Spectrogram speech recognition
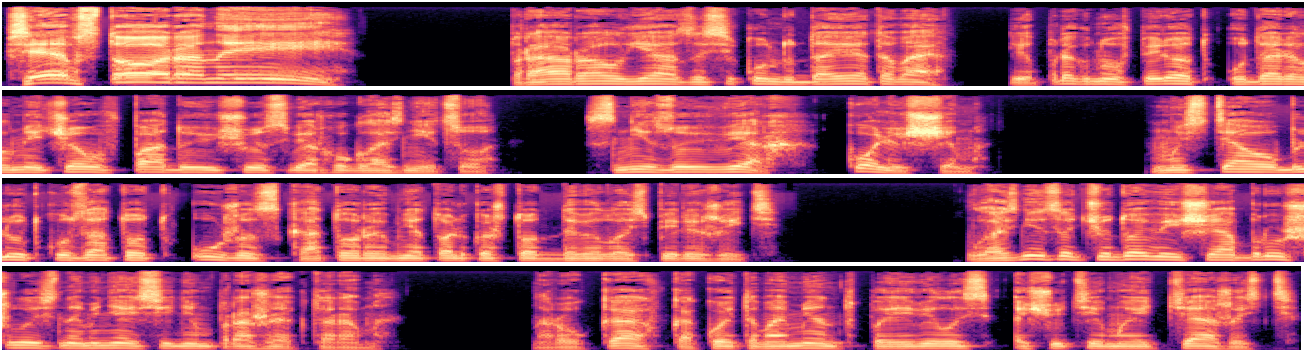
«Все в стороны!» Проорал я за секунду до этого и, прыгнув вперед, ударил мечом в падающую сверху глазницу. Снизу вверх, колющим. Мстя ублюдку за тот ужас, который мне только что довелось пережить. Глазница чудовища обрушилась на меня синим прожектором. На руках в какой-то момент появилась ощутимая тяжесть,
